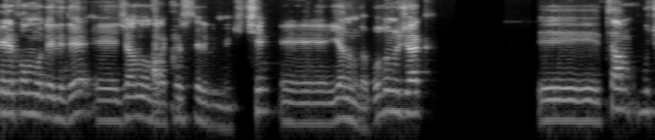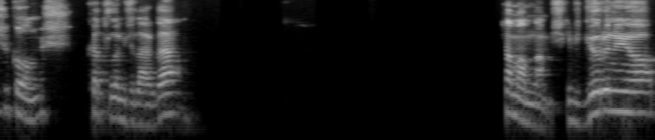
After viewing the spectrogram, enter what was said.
telefon modeli de e, canlı olarak gösterebilmek için e, yanımda bulunacak. E, tam buçuk olmuş. Katılımcılar da tamamlanmış gibi görünüyor.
